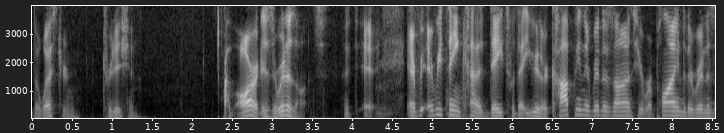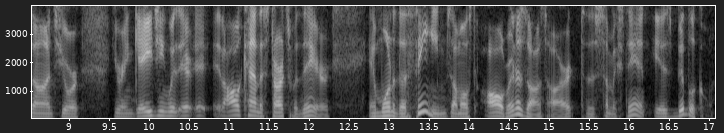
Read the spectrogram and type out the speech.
the Western tradition of art is the Renaissance. It, it- every everything kind of dates with that. You're either copying the Renaissance, you're replying to the Renaissance, you're you're engaging with it. It, it all kind of starts with there. And one of the themes, almost all Renaissance art, to some extent, is biblical.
